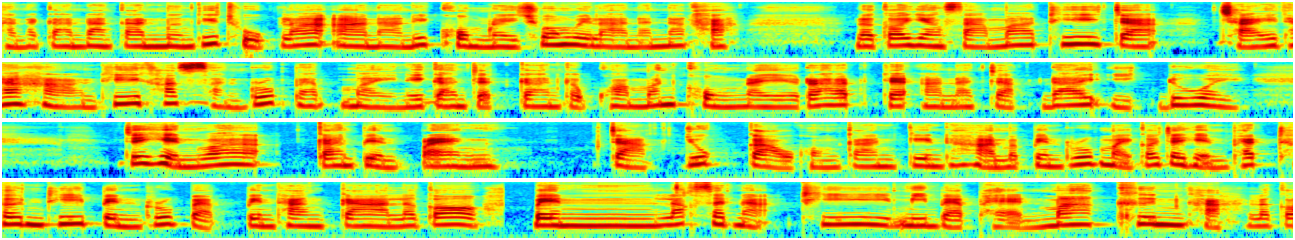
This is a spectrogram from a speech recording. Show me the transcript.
ถานการณ์ทางการเมืองที่ถูกล่าอาณานิคมในช่วงเวลานั้นนะคะ แล้วก็ยังสามารถที่จะใช้ทหารที่คัดสรรรูปแบบใหม่ในการจัดการกับความมั่นคงในราชอาณาจักรได้อีกด้วย จะเห็นว่าการเปลี่ยนแปลงจากยุคเก่าของการเกณฑ์ทหารมาเป็นรูปใหม่ก็จะเห็นแพทเทิร์นที่เป็นรูปแบบเป็นทางการ แล้วก็เป็นลักษณะที่มีแบบแผนมากขึ้นค่ะ แล้วก็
